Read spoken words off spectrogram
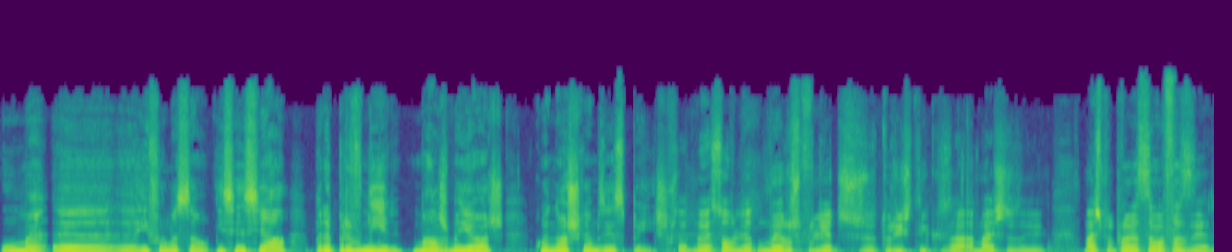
uma informação essencial para prevenir males maiores quando nós chegamos a esse país. Portanto, não é só ler os folhetos turísticos, há mais, mais preparação a fazer.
